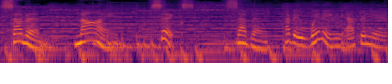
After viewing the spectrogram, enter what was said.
7 9 6 7 Have a winning afternoon.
